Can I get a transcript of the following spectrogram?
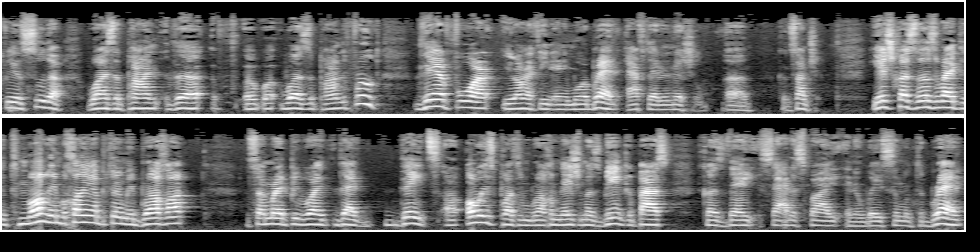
kriya suda was upon the uh, was upon the fruit, Therefore, you don't have to eat any more bread after that initial uh, consumption. Chas those who write the tmolim b'cholim between bracha. Some write people write that dates are always of bracha. Nation must be in kapas because they satisfy in a way similar to bread.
